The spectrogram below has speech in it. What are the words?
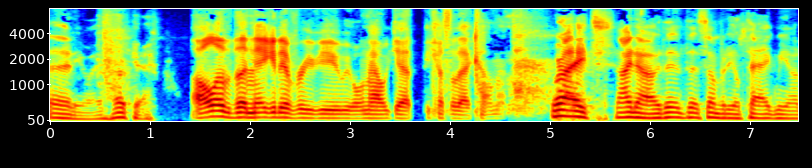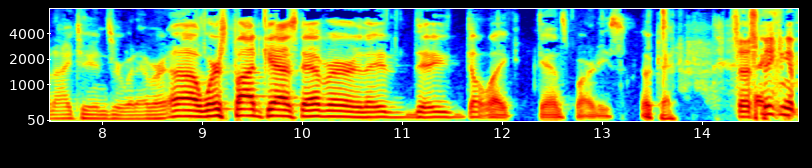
Anyway, okay. all of the negative review we will now get because of that comment. Right. I know that somebody will tag me on iTunes or whatever. Uh, worst podcast ever. They they don't like dance parties. Okay. So speaking of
